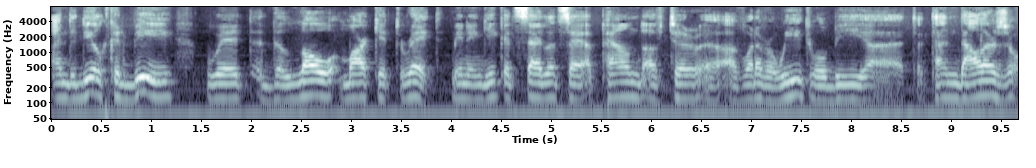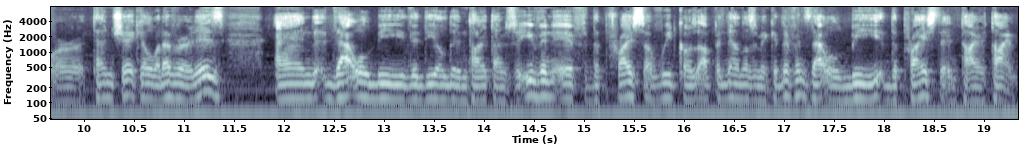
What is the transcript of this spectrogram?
And the deal could be with the low market rate, meaning you could say, let's say, a pound of ter, uh, of whatever wheat will be uh, ten dollars or ten shekel, whatever it is, and that will be the deal the entire time. So even if the price of wheat goes up and down, doesn't make a difference. That will be the price the entire time.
